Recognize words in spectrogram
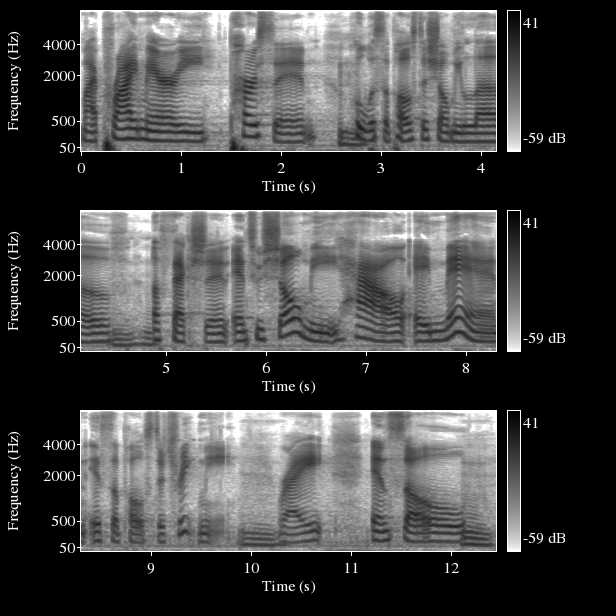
my primary person who mm-hmm. was supposed to show me love, mm-hmm. affection, and to show me how a man is supposed to treat me, mm. right? And so mm.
